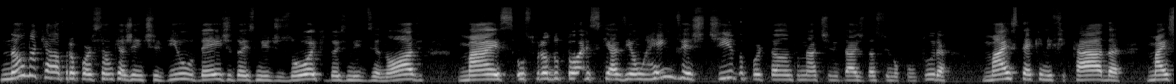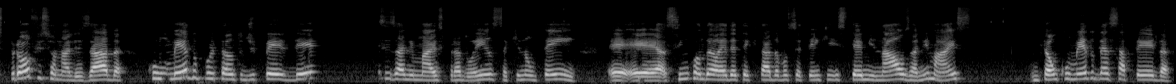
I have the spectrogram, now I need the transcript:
não naquela proporção que a gente viu desde 2018, 2019, mas os produtores que haviam reinvestido, portanto, na atividade da suinocultura mais tecnificada, mais profissionalizada, com medo, portanto, de perder esses animais para a doença, que não tem, é, é, assim, quando ela é detectada, você tem que exterminar os animais. Então, com medo dessa perda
